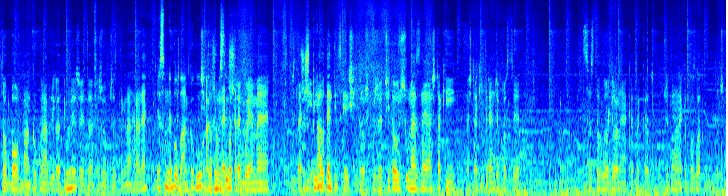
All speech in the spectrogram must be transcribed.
kto bol v Bangkoku napríklad, tak mm. vie, že je to akože občas tak nahrané. Ja som nebol v Bangkoku. Či toto myslíš, nepotrebujeme, že taký že autentickejší trošku, že či to už u nás nie je až taký, až taký trend, že proste sa z toho urobila nejaká taká, že to má nejaké pozlatko zbytočné.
